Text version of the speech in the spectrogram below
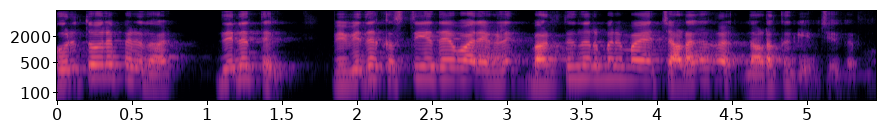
കുരുത്തോല പെരുന്നാൾ ദിനത്തിൽ വിവിധ ക്രിസ്തീയ ദേവാലയങ്ങളിൽ ഭക്തി നിർഭരമായ ചടങ്ങുകൾ നടക്കുകയും ചെയ്തിരുന്നു.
